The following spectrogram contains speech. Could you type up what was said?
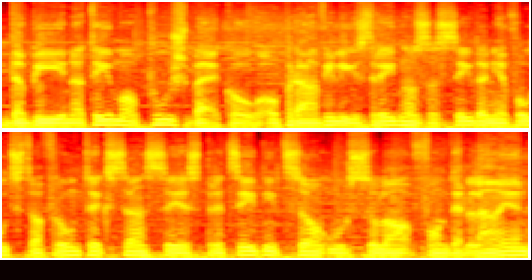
Da bi na temo pushbackov opravili izredno zasedanje vodstva Frontexa, se je s predsednico Ursulo von der Leyen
